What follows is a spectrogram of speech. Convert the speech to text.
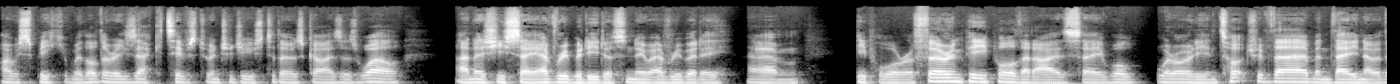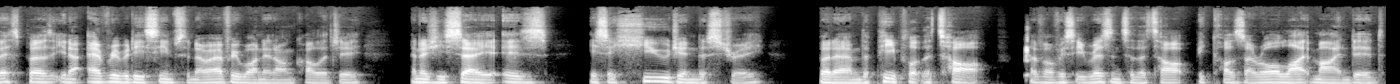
I was speaking with other executives to introduce to those guys as well. And as you say, everybody just knew everybody. Um, people were referring people that I say, well, we're already in touch with them and they know this person. You know, everybody seems to know everyone in oncology. And as you say, it is it's a huge industry, but um, the people at the top have obviously risen to the top because they're all like minded.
